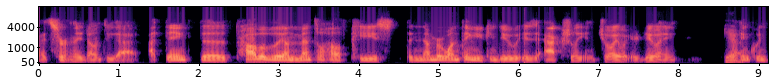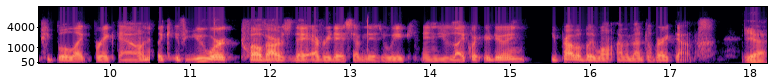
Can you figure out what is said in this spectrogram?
I certainly don't do that. I think the probably on the mental health piece, the number one thing you can do is actually enjoy what you're doing. Yeah. I think when people like break down, like if you work 12 hours a day every day, seven days a week, and you like what you're doing, you probably won't have a mental breakdown. Yeah.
